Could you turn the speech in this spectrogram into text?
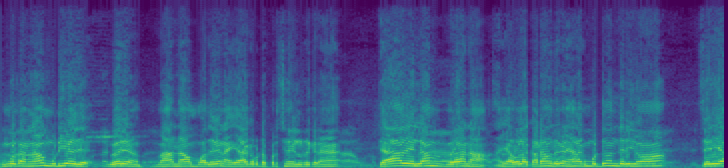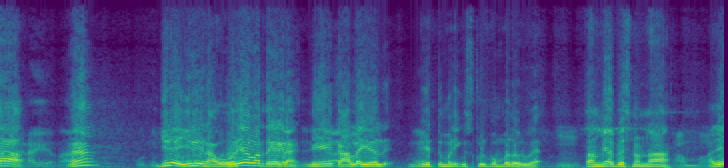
உங்கள்ட்ட முடியாது. வேற வேணாம். முதல்ல நான் ஏகப்பட்ட பிரச்சனைகள் இருக்கிறேன். தேவையில்லாம வேணாம். நான் எவ்வளவு கடன் இருக்கேன் எனக்கு மட்டும் தான் தெரியும் சரியா? இரு இரு நான் ஒரே வார்த்தை கேட்குறேன் நீ காலைல ஏழு எட்டு மணிக்கு ஸ்கூல் போகும்போது வருவேன் தன்மையா பேசணும்னா. அதே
